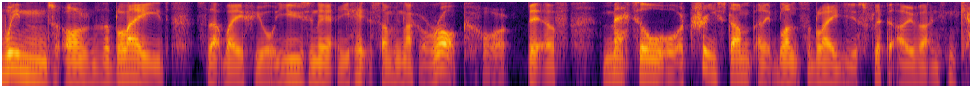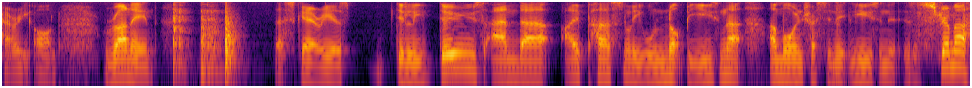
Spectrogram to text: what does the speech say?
wind on the blade. So that way, if you're using it and you hit something like a rock or a bit of metal or a tree stump, and it blunts the blade, you just flip it over, and you can carry on running. They're scary as diddly doos and uh, I personally will not be using that. I'm more interested in using it as a strimmer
